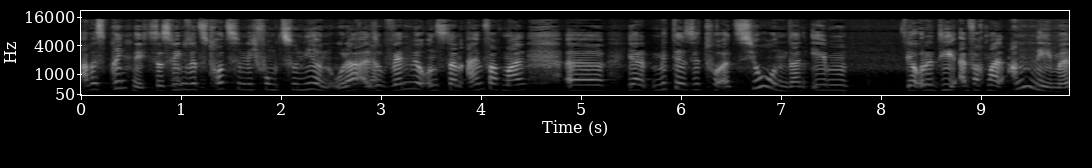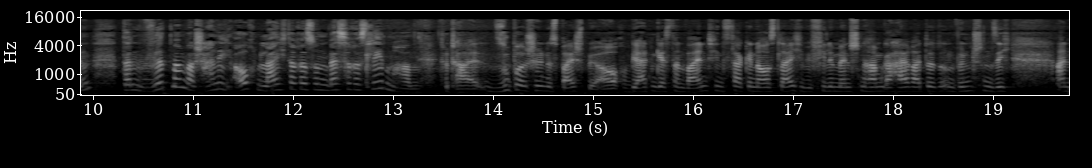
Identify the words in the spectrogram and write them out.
aber es bringt nichts. Deswegen wird es trotzdem nicht funktionieren, oder? Also ja. wenn wir uns dann einfach mal äh, ja, mit der Situation dann eben ja, oder die einfach mal annehmen, dann wird man wahrscheinlich auch ein leichteres und ein besseres Leben haben. Total. Super schönes Beispiel auch. Wir hatten gestern Valentinstag genau das Gleiche. Wie viele Menschen haben geheiratet und wünschen sich an,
